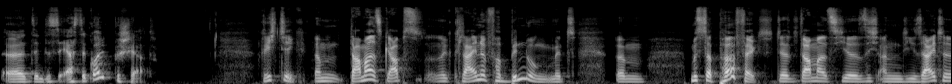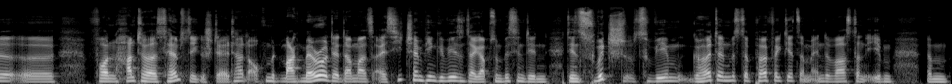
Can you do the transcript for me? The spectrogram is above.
äh, das erste Gold beschert. Richtig. Ähm, damals gab es eine kleine Verbindung mit ähm, Mr. Perfect, der damals hier sich an die Seite äh, von Hunter Helmsley gestellt hat, auch mit Mark Merrow, der damals IC-Champion gewesen ist. Da gab es so ein bisschen den, den Switch, zu wem gehört denn Mr. Perfect jetzt? Am Ende war es dann eben ähm,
